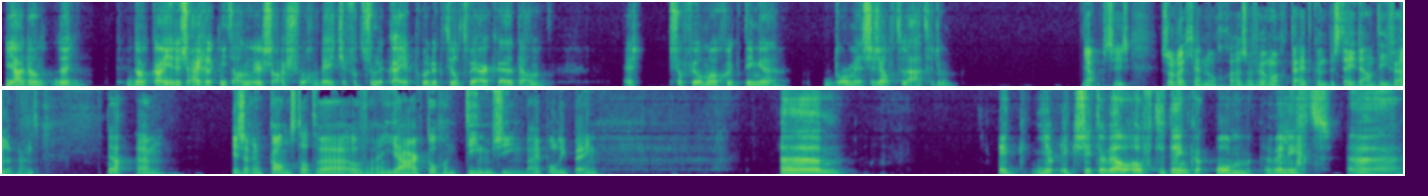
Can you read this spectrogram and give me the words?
ja, dan, dan, dan kan je dus eigenlijk niet anders als je nog een beetje fatsoenlijk aan je product wilt werken, dan zoveel mogelijk dingen door mensen zelf te laten doen. Ja, precies. Zodat jij nog uh, zoveel mogelijk tijd kunt besteden aan development. Ja. Um, is er een kans dat we over een jaar toch een team zien bij Polypane? Um, ik, je, ik zit er wel over te denken om wellicht uh,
